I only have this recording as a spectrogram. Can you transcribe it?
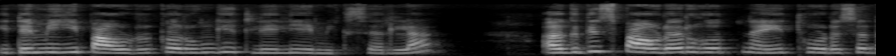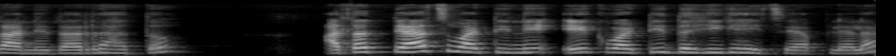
इथे मी ही पावडर करून घेतलेली आहे मिक्सरला. अगदीच पावडर होत नाही थोडंसं दाणेदार राहतं. आता त्याच वाटीने एक वाटी दही घ्यायचे आपल्याला.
